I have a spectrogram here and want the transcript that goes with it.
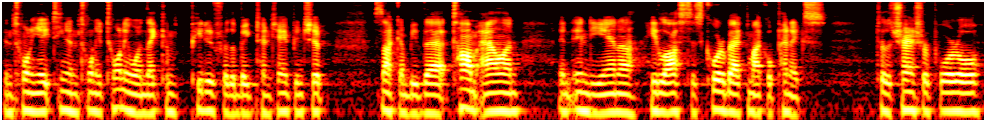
in 2018 and 2020 when they competed for the Big Ten championship. It's not going to be that. Tom Allen in Indiana, he lost his quarterback, Michael Penix, to the transfer portal.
